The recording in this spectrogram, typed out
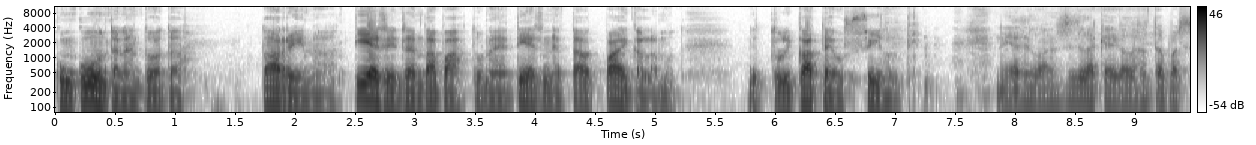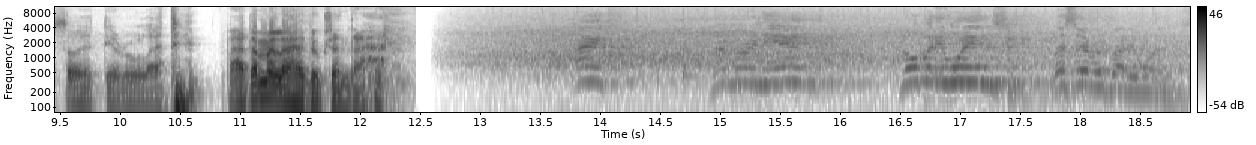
kun kuuntelen tuota tarinaa. Tiesin sen tapahtuneen ja tiesin, että olet paikalla, mutta nyt tuli kateus silti. Niin ja silloin sillä keikalla tapauksessa soitettiin roulette. Päätämme lähetyksen tähän. Thanks. Remember in the end, nobody wins unless everybody wins.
